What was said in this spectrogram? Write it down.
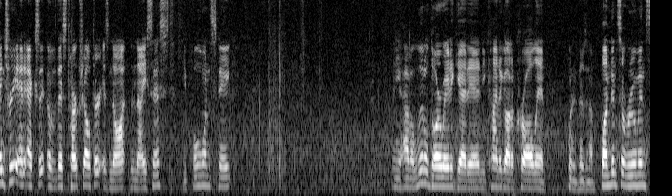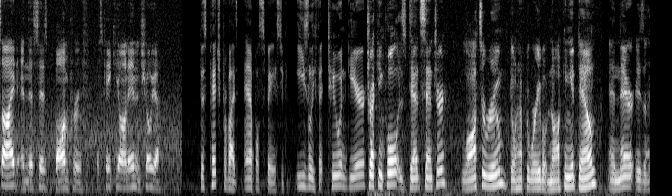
Entry and exit of this tarp shelter is not the nicest. You pull one stake, and you have a little doorway to get in. You kind of got to crawl in. But there's an abundance of room inside, and this is bomb-proof. Let's take you on in and show you. This pitch provides ample space. You can easily fit two in gear. Trekking pole is dead center. Lots of room. Don't have to worry about knocking it down. And there is a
